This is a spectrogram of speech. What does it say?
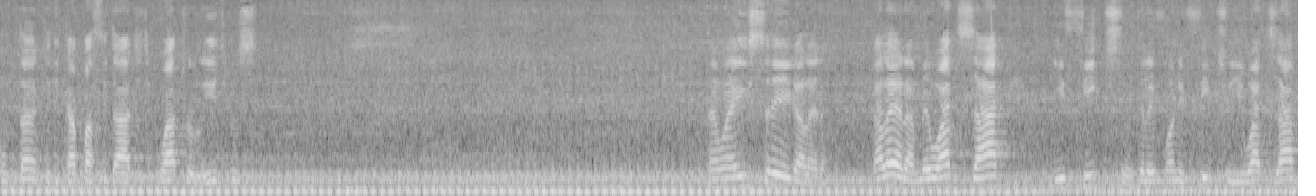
Um tanque de capacidade de 4 litros Então é isso aí, galera. Galera, meu WhatsApp e fixo, telefone fixo e WhatsApp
